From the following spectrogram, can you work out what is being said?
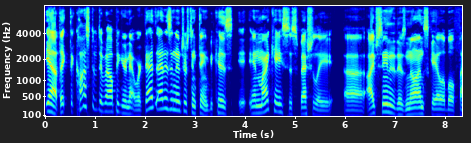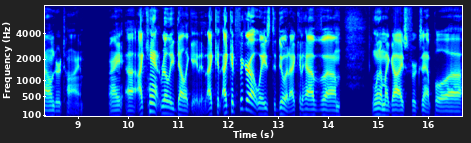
yeah, the, the cost of developing your network that that is an interesting thing because in my case, especially, uh, I've seen it as non-scalable founder time right? Uh, I can't really delegate it. I could I could figure out ways to do it. I could have um, one of my guys, for example. Uh,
